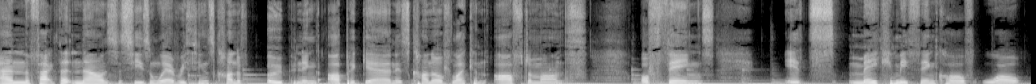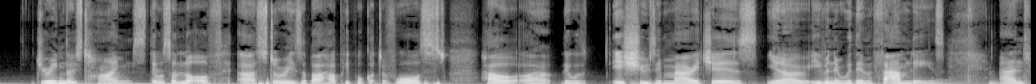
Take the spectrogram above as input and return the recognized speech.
and the fact that now it's a season where everything's kind of opening up again it's kind of like an aftermath of things it's making me think of well during those times, there was a lot of uh, stories about how people got divorced, how uh, there was issues in marriages, you know, even in, within families, and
